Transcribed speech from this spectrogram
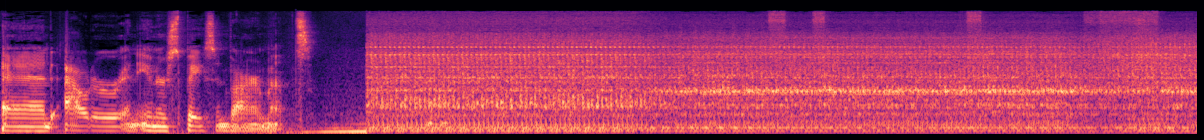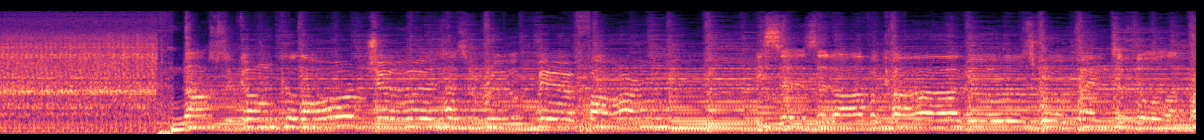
and outer and inner space environments. Gnostic Orchard has a root beer farm. He says that avocados grow plentiful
